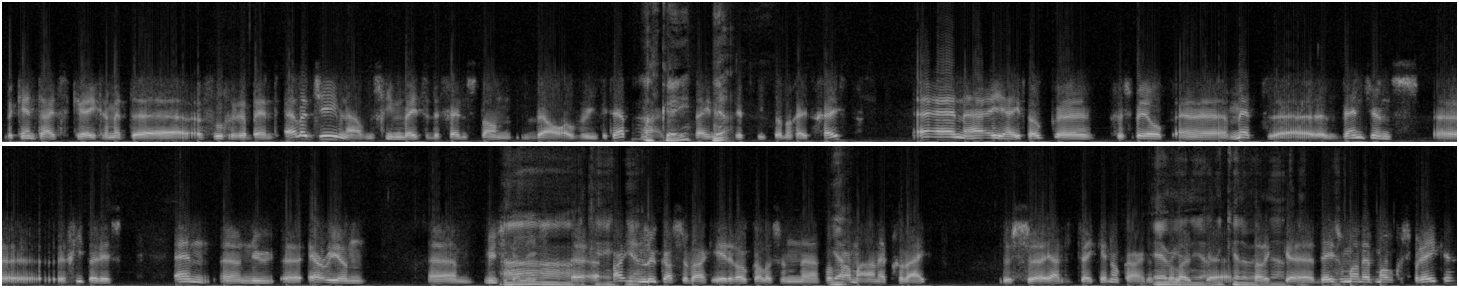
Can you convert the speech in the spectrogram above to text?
bekendheid gekregen met de vroegere band Allergy. Nou, misschien weten de fans dan wel over wie ik het heb. Maar Oké, niet, ja. dit is dan nog even geest. En hij heeft ook eh, gespeeld eh, met eh, Vengeance, eh, gitarist. En eh, nu eh Arian, ehm muzikant. Ah, Eh, Arjen. Lucassen, waar ik eerder ook al eens een eh, programma aan heb gewijd. Dus eh, ja, die twee kennen elkaar. Dat is wel leuk ja, eh, kennen we dat ik eh, deze man heb mogen spreken.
